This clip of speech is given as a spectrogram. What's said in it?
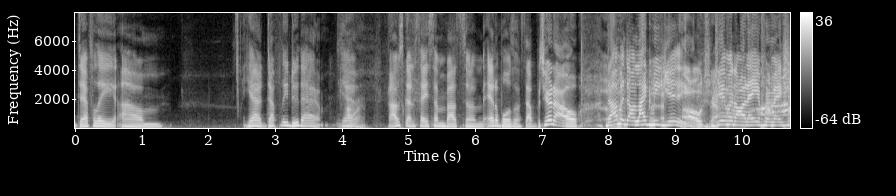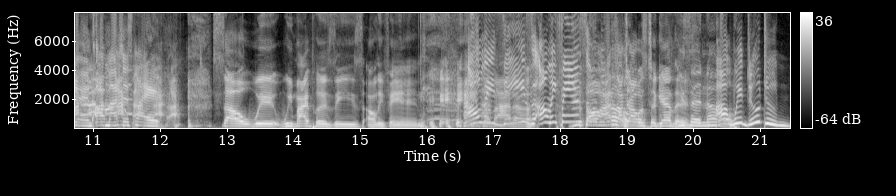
Definitely. Um. Yeah, definitely do that. Yeah. All right. I was gonna say something about some edibles and stuff, but you know, Diamond don't like me getting Oh, giving all that information on my just play. So we we might put Z's OnlyFans. Only Z's, OnlyFans. Oh, I thought y'all was together. You said no. Oh, we do do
